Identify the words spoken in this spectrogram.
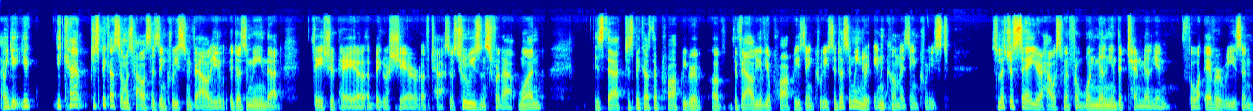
I mean, you you you can't just because someone's house has increased in value, it doesn't mean that they should pay a, a bigger share of tax. There's two reasons for that. One is that just because the property of the value of your property is increased, it doesn't mean your income has increased. So let's just say your house went from 1 million to 10 million for whatever reason,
